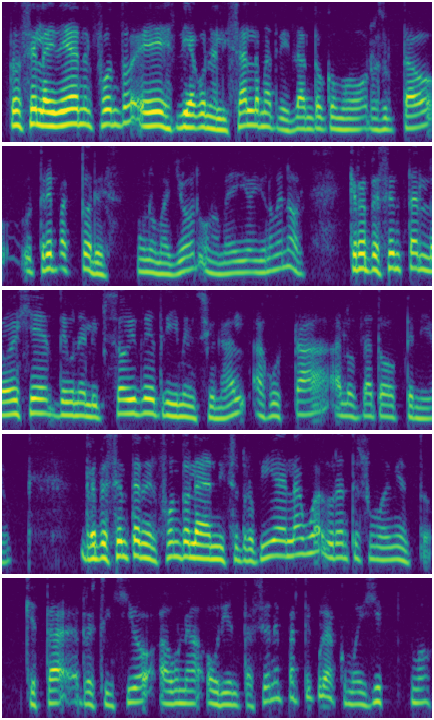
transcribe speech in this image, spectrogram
Entonces la idea en el fondo es diagonalizar la matriz, dando como resultado tres factores, uno mayor, uno medio y uno menor, que representan los ejes de una elipsoide tridimensional ajustada a los datos obtenidos. Representan en el fondo la anisotropía del agua durante su movimiento, que está restringido a una orientación en particular. Como dijimos,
